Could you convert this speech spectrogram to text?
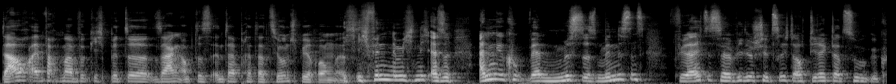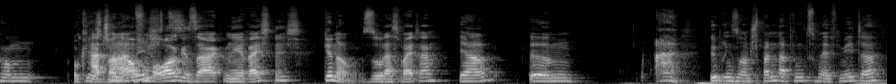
Da auch einfach mal wirklich bitte sagen, ob das Interpretationsspielraum ist. Ich, ich finde nämlich nicht, also angeguckt werden müsste es mindestens. Vielleicht ist der Videoschiedsrichter auch direkt dazu gekommen, okay, Hat schon auf dem. Ohr gesagt, nee, reicht nicht. Genau, so. Lass weiter. Ja, ähm. Ah, übrigens noch ein spannender Punkt zum Elfmeter.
